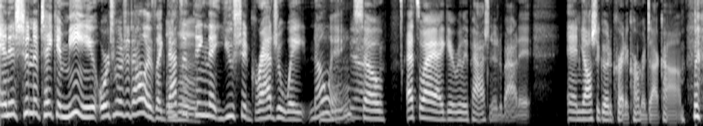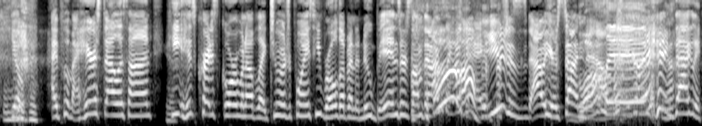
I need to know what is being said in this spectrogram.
And it shouldn't have taken me or $200 like that's mm-hmm. a thing that you should graduate knowing mm-hmm. yeah. so that's why i get really passionate about it and y'all should go to creditkarma.com. Yo, I put my hairstylist on. Yeah. He his credit score went up like 200 points. He rolled up into new bins or something. I was like, okay, you just out here stunting now. yeah. exactly.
